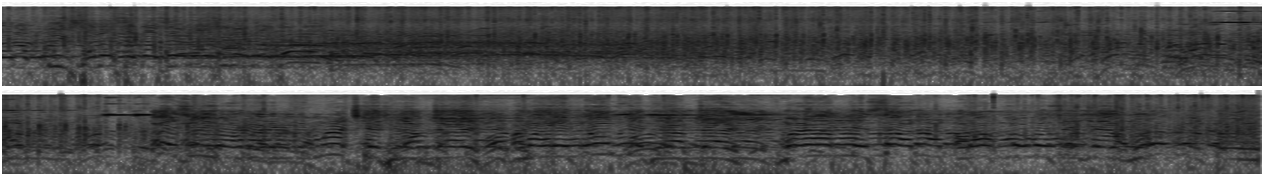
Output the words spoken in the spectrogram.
और अपनी सदस्यता से राजीनामा करता हूँ। ऐसे ही हमारे समाज के खिलाफ जाए हमारे काम के खिलाफ जाए। मैं आपके साथ और आप लोगों से ये अनुरोध करता हूँ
